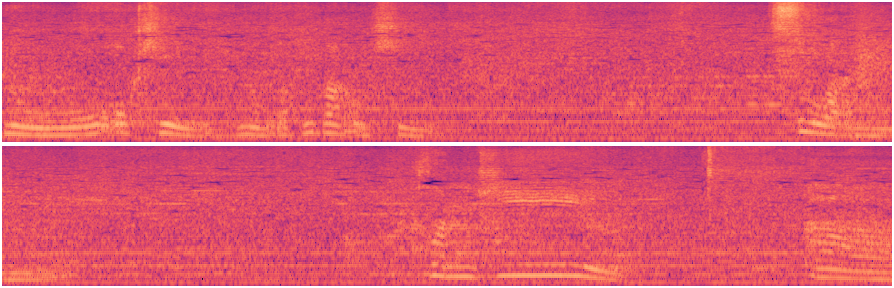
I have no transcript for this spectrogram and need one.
หนูโอเค หนูกับพี่บอลโอเค ส่วน คนที่อา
